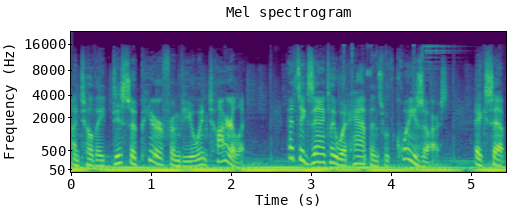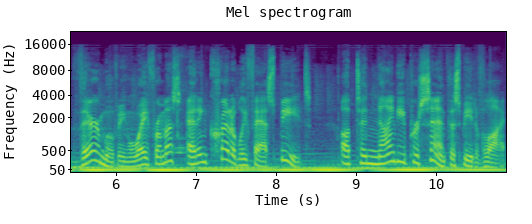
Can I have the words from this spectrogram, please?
until they disappear from view entirely. That's exactly what happens with quasars, except they're moving away from us at incredibly fast speeds, up to 90% the speed of light.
